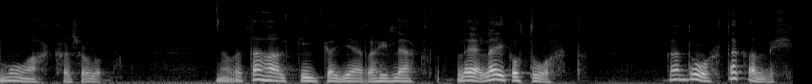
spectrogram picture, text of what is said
Muu ahkas olma. No tahal kiikka jäädä, leiko tuohta. Kan tuohta kalli.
